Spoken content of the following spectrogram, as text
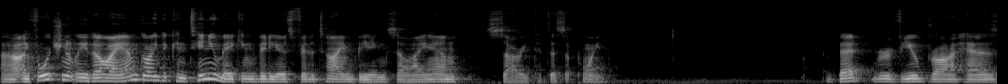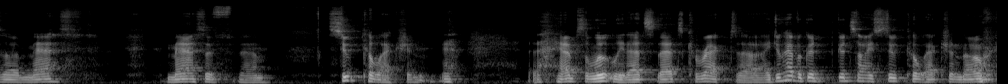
Uh, unfortunately, though, I am going to continue making videos for the time being, so I am sorry to disappoint. Bet Reviewbrah has a mass, massive um, suit collection. Absolutely, that's that's correct. Uh, I do have a good good sized suit collection, though.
